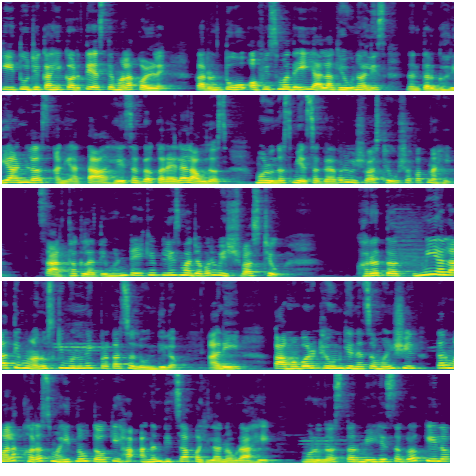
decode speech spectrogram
की तू जे काही करतेस ते मला कळलंय. कारण तू ऑफिसमध्ये याला घेऊन आलीस नंतर घरी आणलंस आणि आता हे सगळं करायला लावलंस. म्हणूनच मी या सगळ्यावर विश्वास ठेवू शकत नाही. सार्थकला ती म्हणते की प्लीज माझ्यावर विश्वास ठेव. खरं तर मी याला ते माणुसकी म्हणून एक प्रकारचं लोन दिलं. आणि कामावर ठेवून घेण्याचं म्हणशील तर मला खरंच माहीत नव्हतं की हा आनंदीचा पहिला नवरा आहे. म्हणूनच तर मी हे सगळं केलं.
